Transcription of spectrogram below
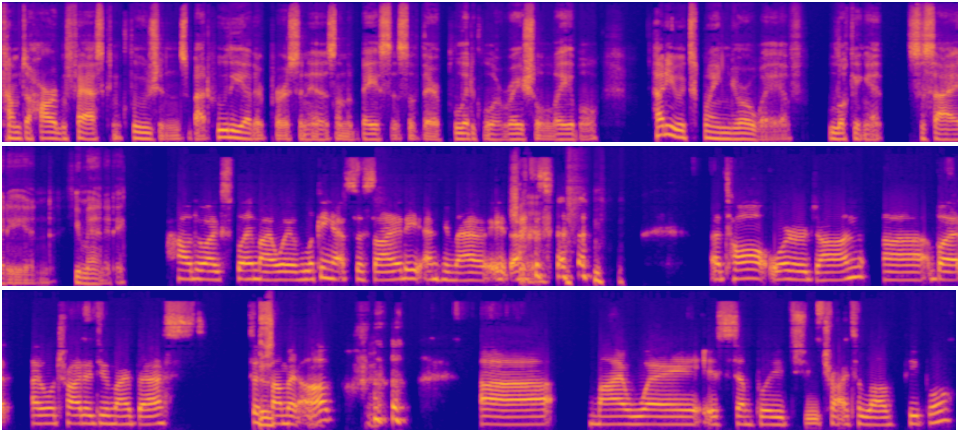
come to hard and fast conclusions about who the other person is on the basis of their political or racial label, how do you explain your way of looking at society and humanity? How do I explain my way of looking at society and humanity? That's sure. a tall order, John. Uh, but I will try to do my best to There's, sum it up. Yeah. uh, my way is simply to try to love people,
